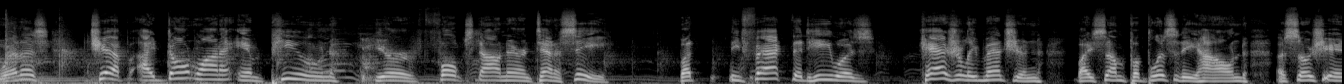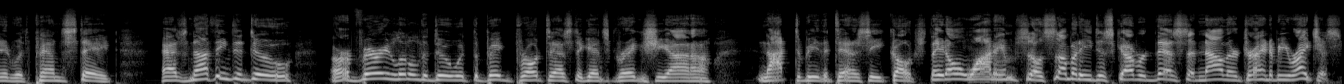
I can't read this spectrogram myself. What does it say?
with us. Chip, I don't want to impugn your folks down there in Tennessee, but the fact that he was casually mentioned by some publicity hound associated with Penn State has nothing to do or very little to do with the big protest against Greg Schiano not to be the Tennessee coach. They don't want him, so somebody discovered this, and now they're trying to be righteous.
